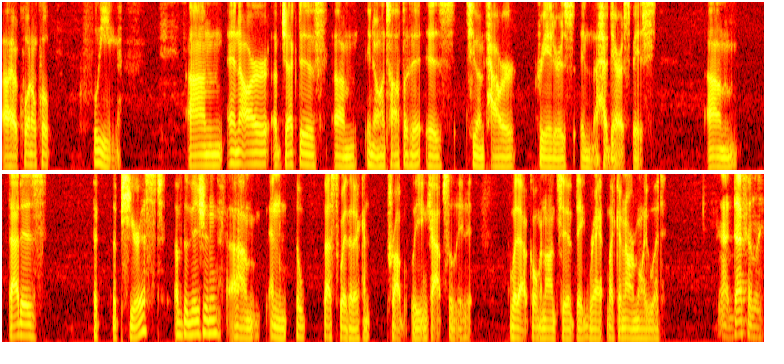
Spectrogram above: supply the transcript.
uh, quote unquote, clean. Um, and our objective, um, you know, on top of it is to empower creators in the Hedera space. Um, that is the, the, purest of the vision um, and the best way that I can probably encapsulate it without going on to a big rant like I normally would. Yeah, definitely.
